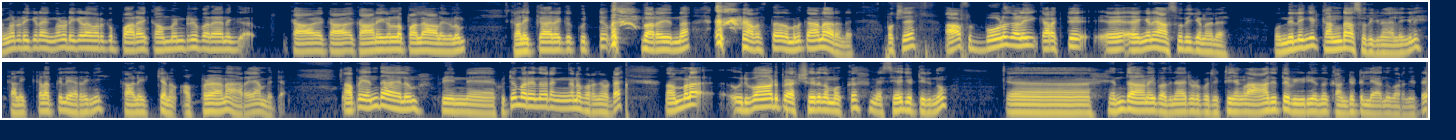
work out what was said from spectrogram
അങ്ങോട്ട് അടിക്കണം ഇങ്ങോട്ട് അടിക്കണം അവർക്ക് പറയാൻ കമൻട്രി പറയാൻ കാ- കാ- കാണികളിലെ പല ആളുകളും കളിക്കാരൊക്കെ കുറ്റം പറയുന്ന അവസ്ഥ നമ്മൾ കാണാറുണ്ട്. പക്ഷേ ആ ഫുട്ബോൾ കളി കറക്റ്റ് എങ്ങനെ ആസ്വദിക്കണം അല്ലേ? ഒന്നില്ലെങ്കിൽ കണ്ട് ആസ്വദിക്കണം അല്ലെങ്കിൽ കളിക്കളത്തിൽ ഇറങ്ങി കളിക്കണം. അപ്പോഴാണ് അറിയാൻ പറ്റുക. അപ്പോൾ എന്തായാലും പിന്നെ കുറ്റം പറയുന്നവരങ്ങനെ പറഞ്ഞോട്ടെ. നമ്മൾ ഒരുപാട് പ്രേക്ഷകർ നമുക്ക് മെസ്സേജ് ഇട്ടിരുന്നു. എന്താണ് ഈ പതിനായിരം രൂപ പ്രൊജക്റ്റ് ഞങ്ങൾ ആദ്യത്തെ വീഡിയോ ഒന്നും കണ്ടിട്ടില്ല എന്ന് പറഞ്ഞിട്ട്.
